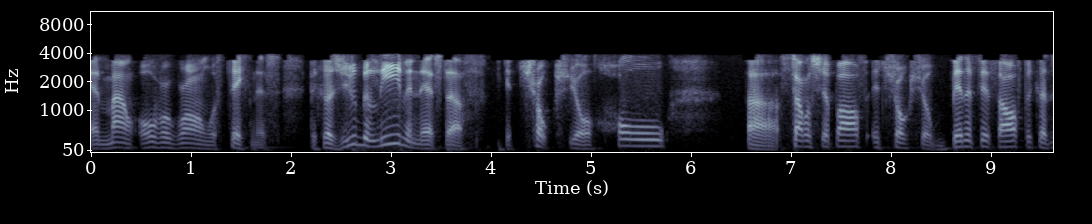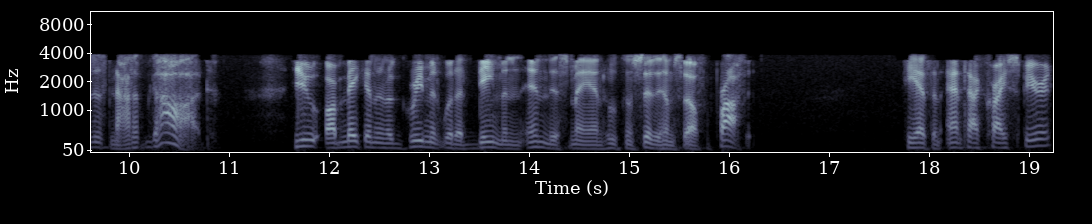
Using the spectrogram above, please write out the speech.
and mount overgrown with thickness. Because you believe in that stuff, it chokes your whole uh, fellowship off. It chokes your benefits off because it's not of God. You are making an agreement with a demon in this man who considered himself a prophet. He has an antichrist spirit.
